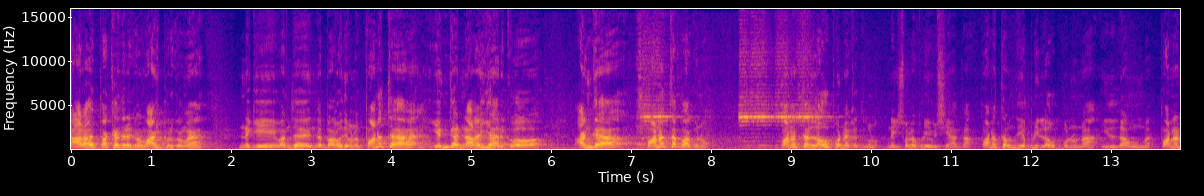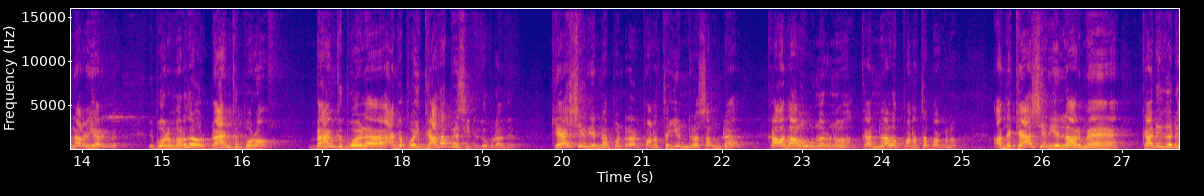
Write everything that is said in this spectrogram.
யாராவது பக்கத்தில் இருக்க வாய்ப்பு இருக்கவங்க இன்றைக்கி வந்து இந்த பகவதி பணத்தை எங்கே நிறையா இருக்கோ அங்கே பணத்தை பார்க்கணும். பணத்தை லவ் பண்ண கற்றுக்கணும் இன்றைக்கி சொல்லக்கூடிய விஷயம் அதுதான் பணத்தை வந்து எப்படி லவ் பண்ணணும்னா இதுதான் உண்மை. பணம் நிறையா இருக்குது. இப்போ ஒரு மருந்த ஒரு பேங்க்கு போகிறோம் பேங்க்கு போயில அங்கே போய் கதை பேசிகிட்டு இருக்கக்கூடாது கேஷியர் என்ன பண்ணுறார் பணத்தை என்ற சவுண்டை காதால் உணரணும் கண்ணால் பணத்தை பார்க்கணும். அந்த கேஷியர் எல்லாருமே கடுகடு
